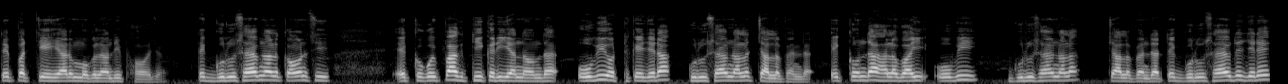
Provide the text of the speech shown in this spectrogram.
ਤੇ 25000 ਮੁਗਲਾਂ ਦੀ ਫੌਜ। ਤੇ ਗੁਰੂ ਸਾਹਿਬ ਨਾਲ ਕੌਣ ਸੀ? ਇੱਕ ਕੋਈ ਭਗਤੀ ਕਰੀ ਜਾਂਦਾ ਹੁੰਦਾ, ਉਹ ਵੀ ਉੱਠ ਕੇ ਜਿਹੜਾ ਗੁਰੂ ਸਾਹਿਬ ਨਾਲ ਚੱਲ ਪੈਂਦਾ। ਇੱਕ ਹੁੰਦਾ ਹਲਵਾਈ, ਉਹ ਵੀ ਗੁਰੂ ਸਾਹਿਬ ਨਾਲ ਚੱਲ ਪੈਂਦਾ ਤੇ ਗੁਰੂ ਸਾਹਿਬ ਦੇ ਜਿਹੜੇ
